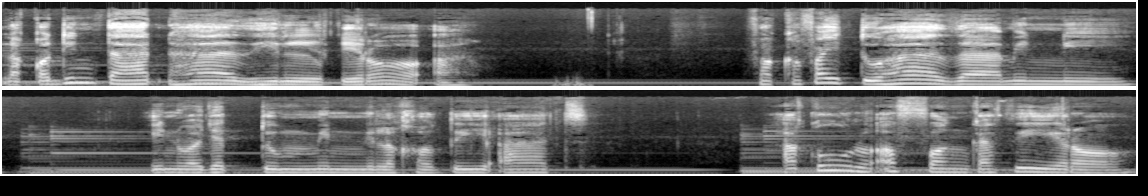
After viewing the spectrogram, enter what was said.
لقد انتهت هذه القراءة فكفيت هذا مني إن وجدتم مني الخطيئات أقول عفوا كثيرا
